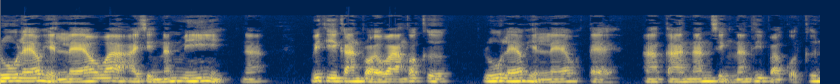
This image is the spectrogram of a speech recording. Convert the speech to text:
รู้แล้วเห็นแล้วว่าไอ้สิ่งนั้นมีนะวิธีการปล่อยวางก็คือ รู้แล้วเห็นแล้ว แต่อาการนั้นสิ่งนั้นที่ปรากฏขึ้น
